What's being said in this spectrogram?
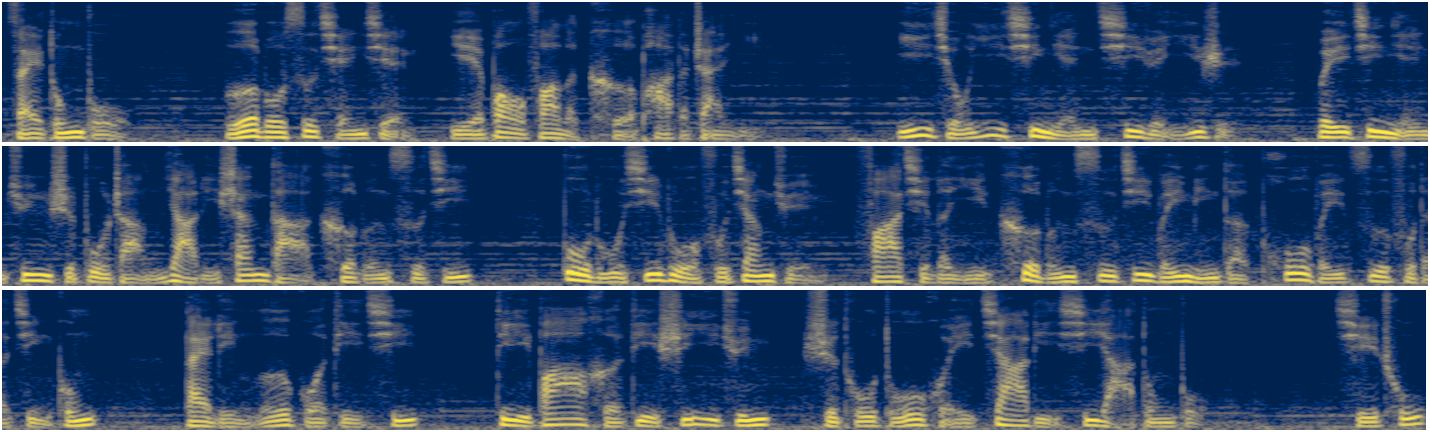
在东部，俄罗斯前线也爆发了可怕的战役。一九一七年七月一日。为纪念军事部长亚历山大·克伦斯基，布鲁希洛夫将军发起了以克伦斯基为名的颇为自负的进攻，带领俄国第七、第八和第十一军试图夺回加利西亚东部。起初，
